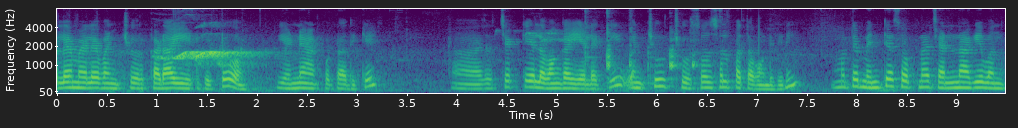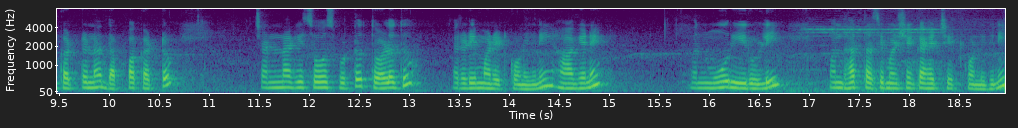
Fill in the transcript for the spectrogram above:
ಒಲೆ ಮೇಲೆ ಒಂಚೂರು ಕಡಾಯಿ ಇಟ್ಬಿಟ್ಟು ಎಣ್ಣೆ ಹಾಕ್ಬಿಟ್ಟು ಅದಕ್ಕೆ ಚಕ್ಕೆ, ಲವಂಗ, ಏಲಕ್ಕಿ ಒಂಚೂರು ಚೂರು ಸ್ವಲ್ಪ ಸ್ವಲ್ಪ ತೊಗೊಂಡಿದ್ದೀನಿ. ಮತ್ತು ಮೆಂತ್ಯ ಸೊಪ್ಪನ್ನ ಚೆನ್ನಾಗಿ ಒಂದು ಕಟ್ಟನ್ನು ದಪ್ಪ ಕಟ್ಟು, ಚೆನ್ನಾಗಿ ಸೋಸ್ಬಿಟ್ಟು ತೊಳೆದು ರೆಡಿ ಮಾಡಿ ಇಟ್ಕೊಂಡಿದ್ದೀನಿ ಹಾಗೆಯೇ ಒಂದು ಮೂರು ಈರುಳ್ಳಿ, ಒಂದು ಹತ್ತು ಹಸಿಮೆಣಸಿನ್ಕಾಯಿ ಹೆಚ್ಚಿಟ್ಕೊಂಡಿದ್ದೀನಿ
